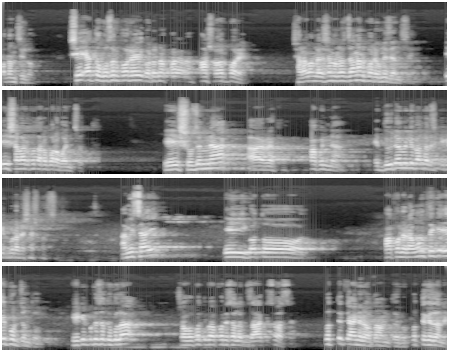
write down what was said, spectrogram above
প্রধান ছিল। সে এত বছর পরে ঘটনা ফাঁস হওয়ার পরে, সারা বাংলাদেশের মানুষ জানার পরে উনি জানছে, এই শালার পথ আরও বড় বাঞ্চত এই সৌজন্যা আর পাপুন্যা এই দুইটা মিলে বাংলাদেশ ক্রিকেট বোর্ডারে শেষ করছে। আমি চাই এই গত পাপনের আমল থেকে এই পর্যন্ত ক্রিকেট বোর্ডে যতগুলা সভাপতি বা পরিচালক যা কিছু আছে, প্রত্যেককে আইনের আওতা আনতে হবে, প্রত্যেকে জানে।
